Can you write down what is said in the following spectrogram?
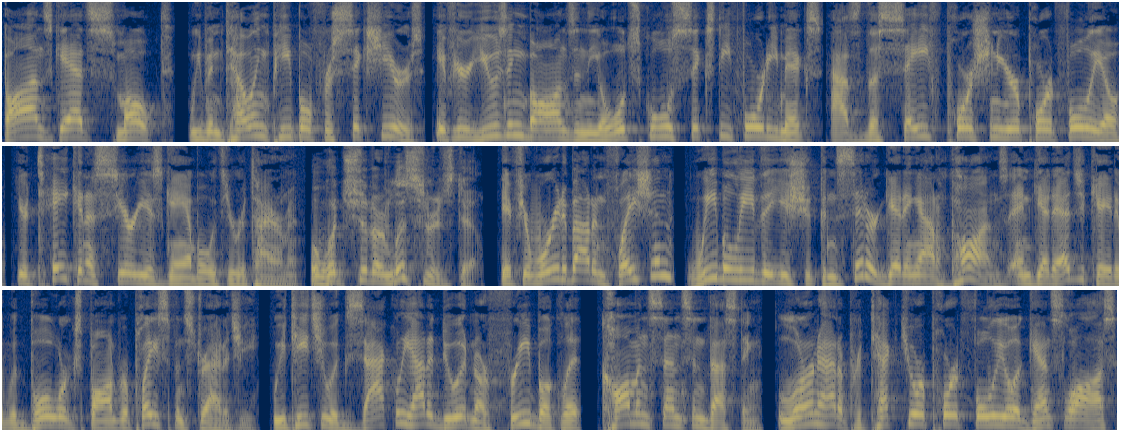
bonds get smoked. We've been telling people for six years if you're using bonds in the old school 60 40 mix as the safe portion of your portfolio, you're taking a serious gamble with your retirement. Well, what should our listeners do? If you're worried about inflation, we believe that you should consider getting out of bonds and get educated with Bulwark's bond replacement strategy. We teach you exactly how to do it in our free booklet, Common Sense Investing. Learn how to protect your portfolio against loss,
